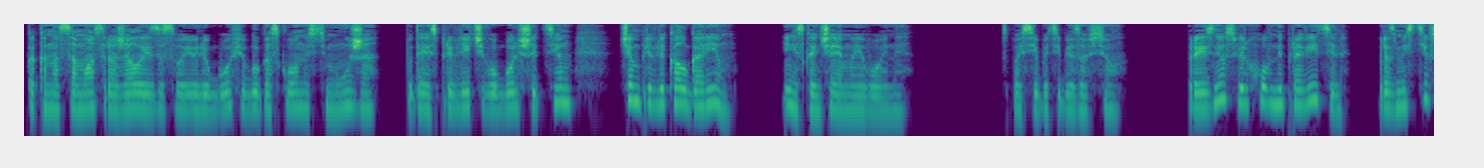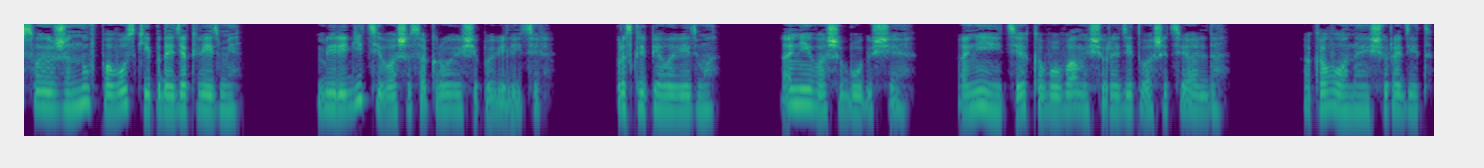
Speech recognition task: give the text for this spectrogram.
Как она сама сражалась за свою любовь и благосклонность мужа, пытаясь привлечь его больше тем, чем привлекал гарем и нескончаемые войны. «Спасибо тебе за все, произнес Верховный Правитель, разместив свою жену в повозке и подойдя к ведьме. «Берегите ваше сокровище, повелитель», — проскрипела ведьма. «Они — ваше будущее. Они и те, кого вам еще родит ваша Тиальда». А кого она еще родит?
